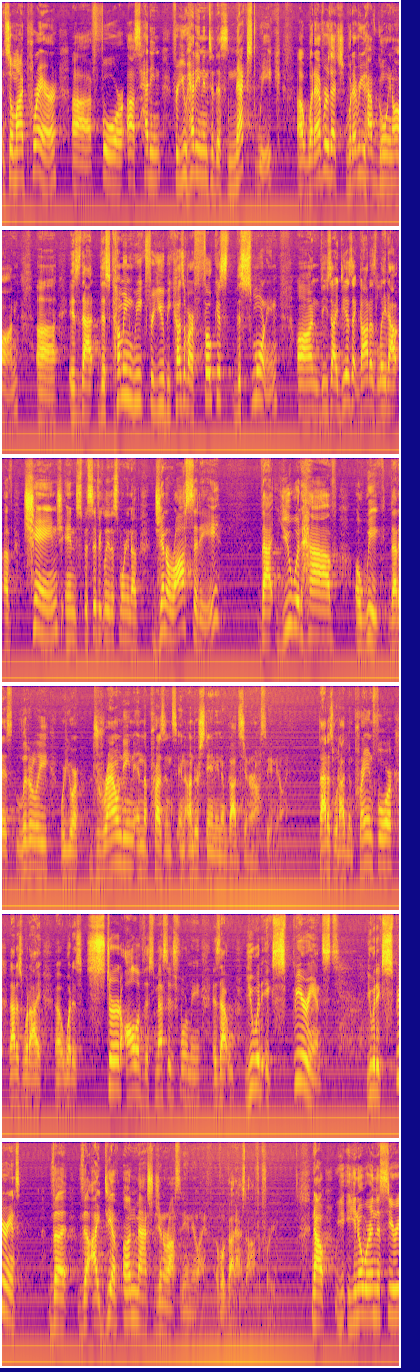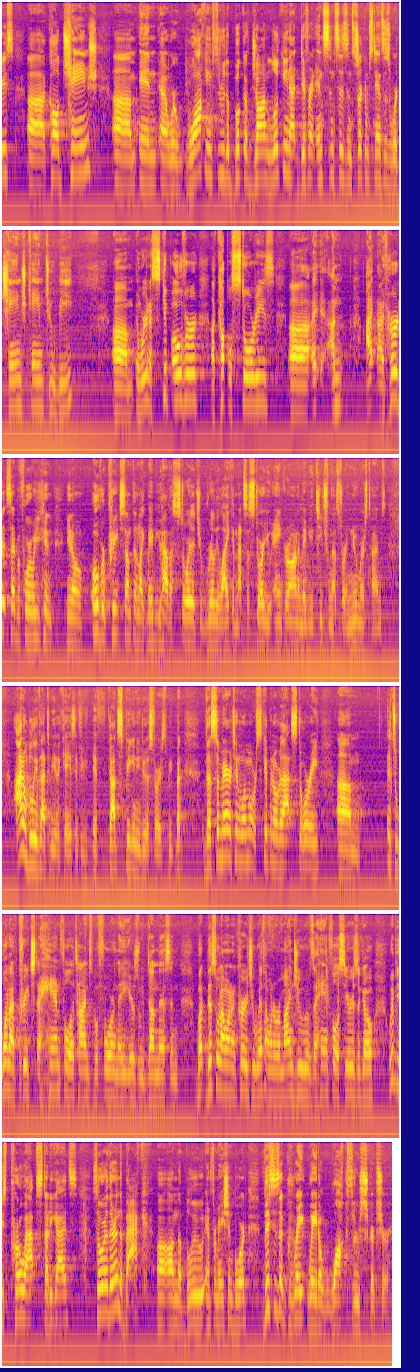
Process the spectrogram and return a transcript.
And so, my prayer uh, for us heading, for you heading into this next week, uh, whatever, that, whatever you have going on, uh, is that this coming week for you, because of our focus this morning on these ideas that God has laid out of change, and specifically this morning of generosity, that you would have a week that is literally where you are drowning in the presence and understanding of God's generosity in your life. That is what I've been praying for. That is what I, uh, what has stirred all of this message for me is that you would experience, you would experience the, the idea of unmatched generosity in your life of what God has to offer for you. Now, you, you know, we're in this series uh, called Change. Um, and uh, we're walking through the book of John, looking at different instances and circumstances where change came to be. Um, and we're going to skip over a couple stories. Uh, I, I'm, I, have heard it said before where you can, you know, over preach something like maybe you have a story that you really like and that's a story you anchor on and maybe you teach from that story numerous times. I don't believe that to be the case. If, you, if God's speaking, you do a story speak. But the Samaritan woman, we're skipping over that story. Um, it's one I've preached a handful of times before in the eight years we've done this. And but this is what I want to encourage you with. I want to remind you it was a handful of series ago. We have these ProApt study guides. So they're in the back uh, on the blue information board. This is a great way to walk through scripture.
